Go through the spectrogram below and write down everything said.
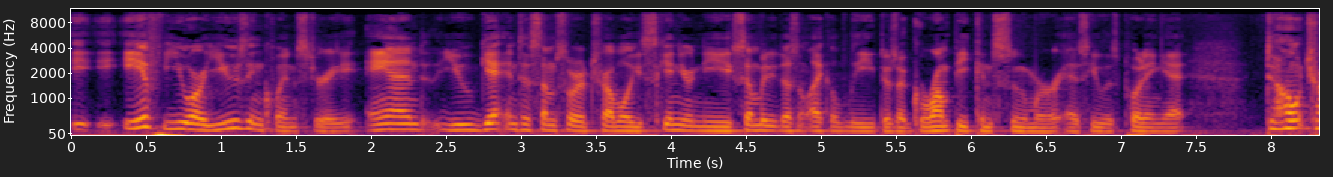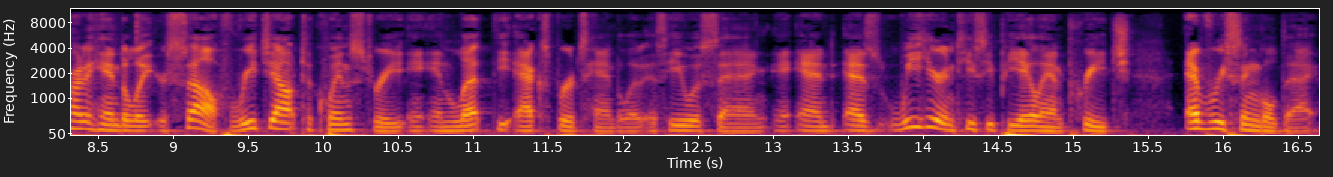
if you are using QuinStreet and you get into some sort of trouble, you skin your knee, somebody doesn't like a lead, there's a grumpy consumer, as he was putting it. Don't try to handle it yourself. Reach out to QuinStreet and, and let the experts handle it, as he was saying. And as we here in TCPA land preach every single day,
